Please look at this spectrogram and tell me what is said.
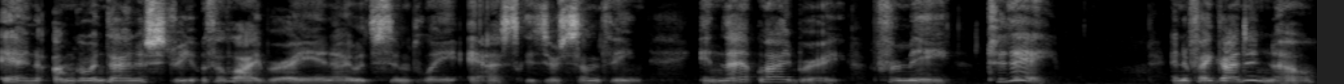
And I'm going down a street with a library, and I would simply ask, Is there something in that library for me today? And if I got a no,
